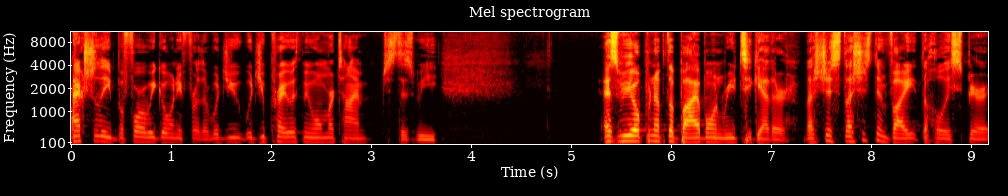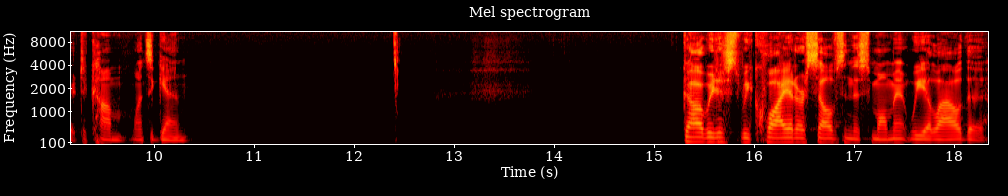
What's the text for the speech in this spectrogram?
Actually, before we go any further, would you, would you pray with me one more time, just as we as we open up the Bible and read together, let's just, let's just invite the Holy Spirit to come once again. God, we just we quiet ourselves in this moment. We allow the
